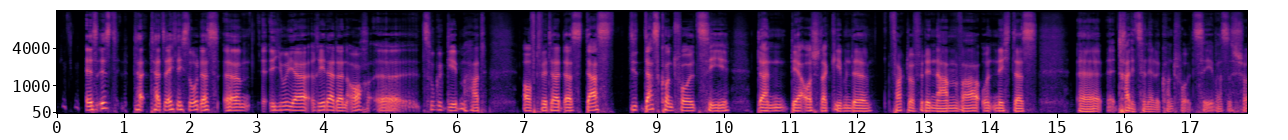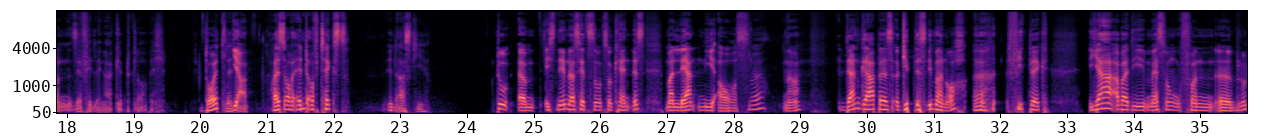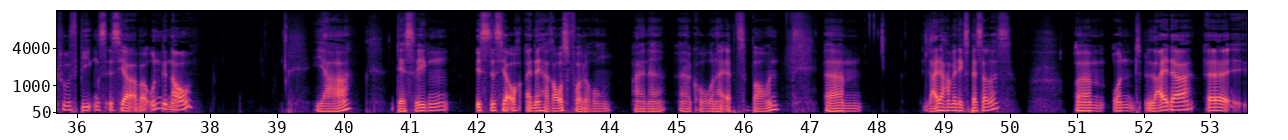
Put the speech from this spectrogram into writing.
es ist ta tatsächlich so, dass ähm, Julia Reda dann auch äh, zugegeben hat auf Twitter, dass das, das Control C dann der ausschlaggebende Faktor für den Namen war und nicht das äh, traditionelle Control C, was es schon sehr viel länger gibt, glaube ich. Deutlich. Ja. Heißt auch End of Text in ASCII. Du, ähm, ich nehme das jetzt so zur Kenntnis. Man lernt nie aus. Ja. Na? Dann gab es, gibt es immer noch äh, Feedback. Ja, aber die Messung von äh, Bluetooth Beacons ist ja aber ungenau. Ja, deswegen ist es ja auch eine Herausforderung, eine äh, Corona-App zu bauen. Ähm, leider haben wir nichts Besseres. Ähm, und leider äh,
